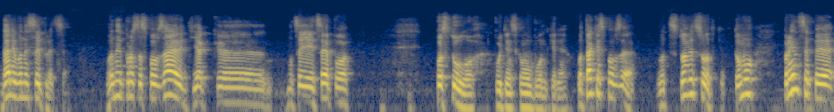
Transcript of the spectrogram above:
Далі вони сипляться. Вони просто сповзають, як е, ну, це яйце по, по стулу в путінському бункері. Отак і сповзе. От 100%. Тому, в принципі,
